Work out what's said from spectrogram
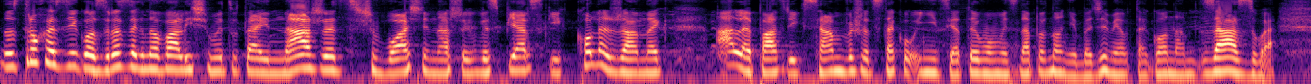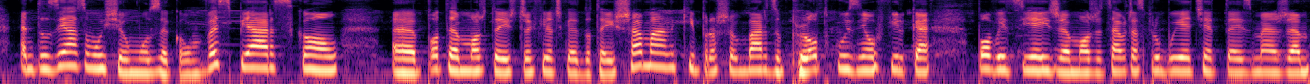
no trochę z niego zrezygnowaliśmy tutaj na rzecz właśnie naszych wyspiarskich koleżanek, ale Patryk sam wyszedł z taką inicjatywą, więc na pewno nie będzie miał tego nam za złe. Entuzjazmuj się muzyką wyspiarską, e, potem może jeszcze chwileczkę do tej szamanki, proszę bardzo, plotkuj z nią chwilkę, powiedz jej, że może cały czas próbujecie tutaj z mężem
